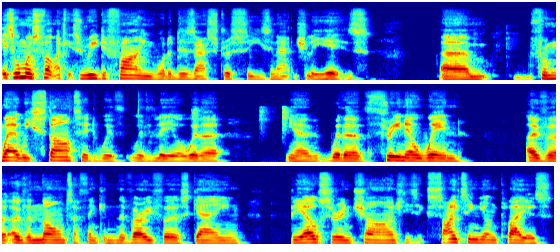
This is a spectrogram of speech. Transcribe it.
It's almost felt like it's redefined what a disastrous season actually is. Um, from where we started with with Lille, with a you know, with a 3 0 win over over Nantes, I think, in the very first game. Bielsa in charge, these exciting young players.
